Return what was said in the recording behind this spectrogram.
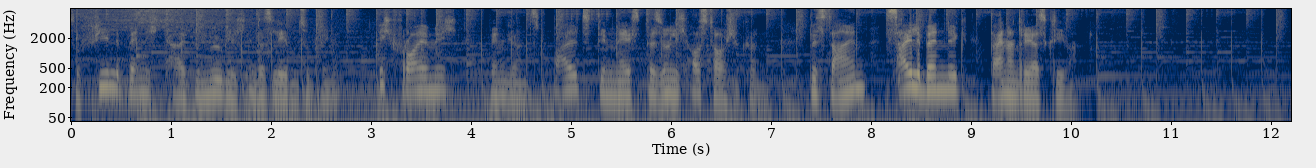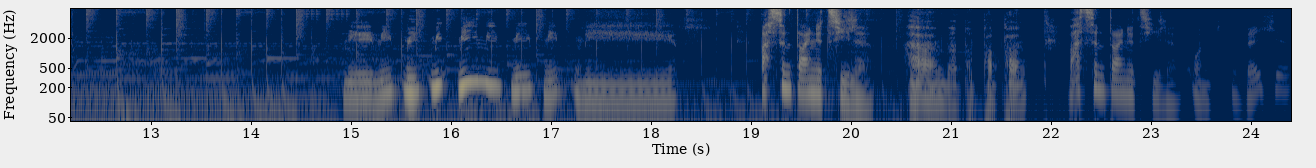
so viel Lebendigkeit wie möglich in das Leben zu bringen. Ich freue mich, wenn wir uns bald demnächst persönlich austauschen können. Bis dahin, sei lebendig, dein Andreas Krivan. Was sind deine Ziele? Was sind deine Ziele und welche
